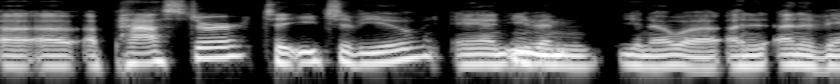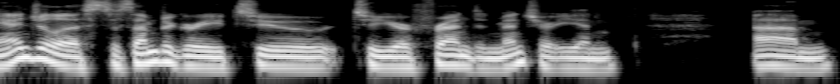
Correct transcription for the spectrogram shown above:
a a, pastor to each of you, and even you know a, an, an evangelist to some degree to to your friend and mentor Ian. Um,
